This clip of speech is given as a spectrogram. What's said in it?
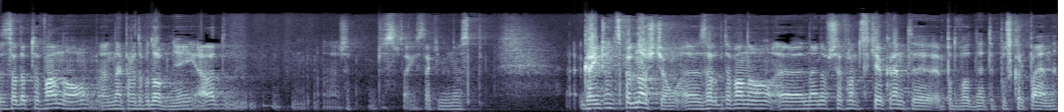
zaadoptowano najprawdopodobniej, ale z takim no, granicząc z pewnością, zaadoptowano najnowsze francuskie okręty podwodne typu Scorpion E,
